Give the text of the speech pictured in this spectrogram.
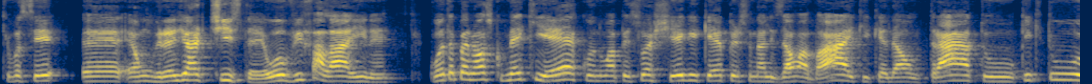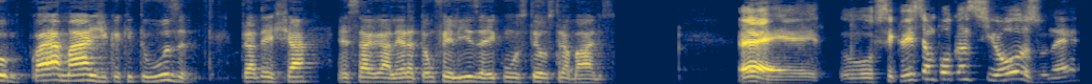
que você é, é um grande artista. Eu ouvi falar aí, né? Conta para nós como é que é quando uma pessoa chega e quer personalizar uma bike, quer dar um trato, o que que tu, qual é a mágica que tu usa para deixar essa galera tão feliz aí com os teus trabalhos? É, o ciclista é um pouco ansioso, né?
